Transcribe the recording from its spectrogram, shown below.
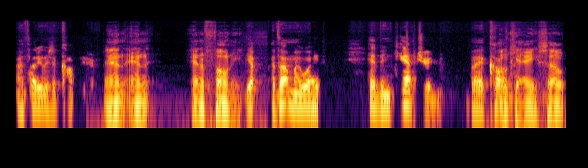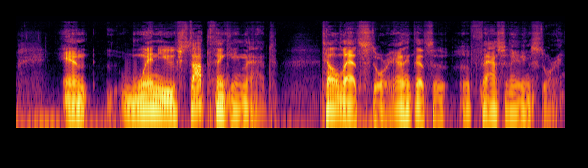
I thought he was a cult leader, and and and a phony. Yep, I thought my wife had been captured by a cult. Okay, so And when you stop thinking that, tell that story. I think that's a, a fascinating story.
